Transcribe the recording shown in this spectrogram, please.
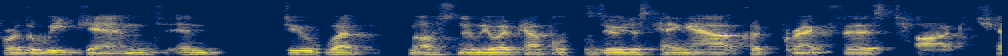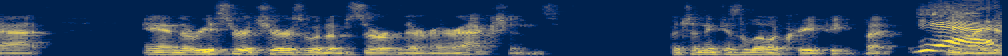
for the weekend and do what most newlywed couples do just hang out, cook breakfast, talk, chat. And the researchers would observe their interactions which I think is a little creepy, but yeah.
